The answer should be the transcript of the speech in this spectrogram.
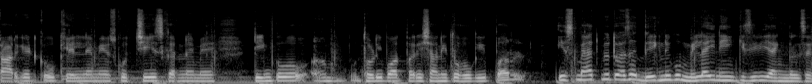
टारगेट को खेलने में, उसको चेज़ करने में टीम को थोड़ी बहुत परेशानी तो होगी पर इस मैच में तो ऐसा देखने को मिला ही नहीं किसी भी एंगल से।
